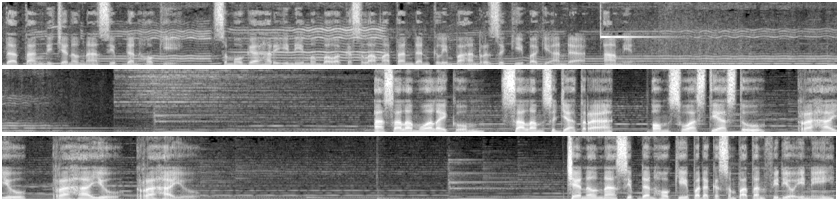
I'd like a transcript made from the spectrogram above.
datang di channel Nasib dan Hoki. Semoga hari ini membawa keselamatan dan kelimpahan rezeki bagi Anda. Amin. Assalamualaikum, salam sejahtera, Om Swastiastu, Rahayu, Rahayu, Rahayu. Channel Nasib dan Hoki pada kesempatan video ini,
